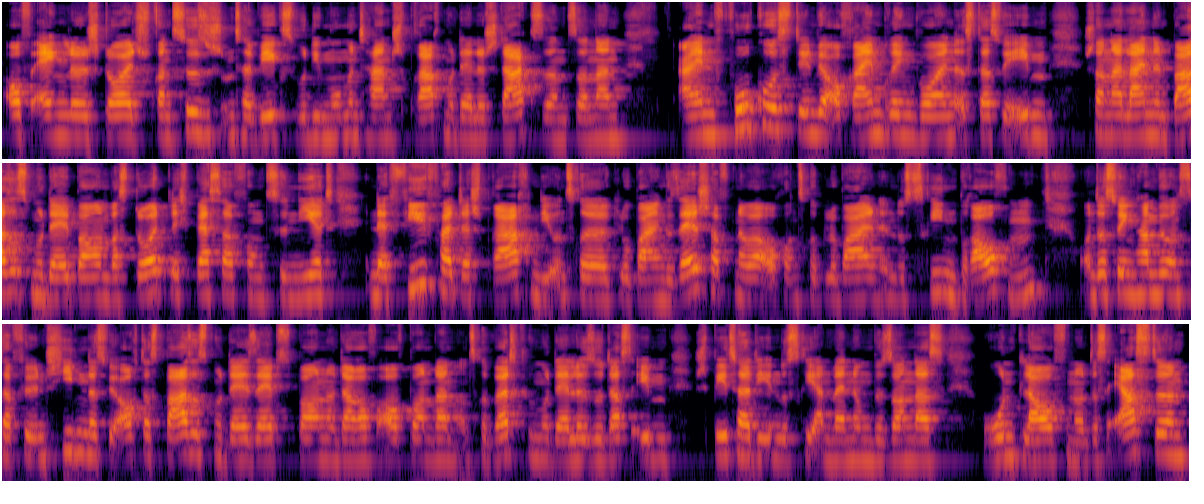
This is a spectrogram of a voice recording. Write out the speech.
auf Englisch, Deutsch, Französisch unterwegs, wo die momentanen Sprachmodelle stark sind, sondern ein Fokus, den wir auch reinbringen wollen, ist, dass wir eben schon allein ein Basismodell bauen, was deutlich besser funktioniert in der Vielfalt der Sprachen, die unsere globalen Gesellschaften, aber auch unsere globalen Industrien brauchen. Und deswegen haben wir uns dafür entschieden, dass wir auch das Basismodell selbst bauen und darauf aufbauen dann unsere Vertical-Modelle, sodass eben später die Industrieanwendungen besonders rund laufen. Und das erste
